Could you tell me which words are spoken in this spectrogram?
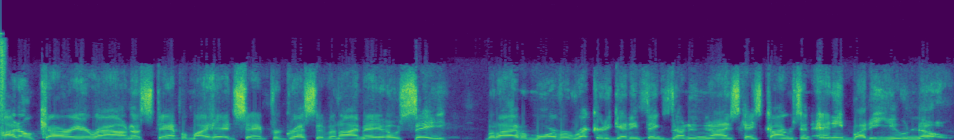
I don't carry around a stamp on my head saying progressive and I'm AOC, but I have a more of a record of getting things done in the United States Congress than anybody you know.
